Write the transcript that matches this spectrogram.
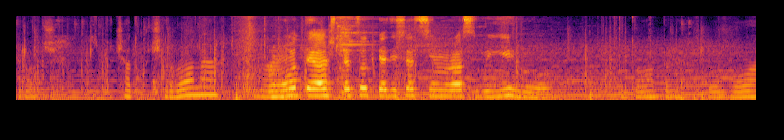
коротше. Спочатку червона. Ну, ти аж 557 разів виігрував. Добре. Ого.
